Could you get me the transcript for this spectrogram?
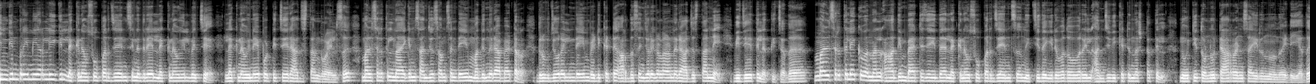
ഇന്ത്യൻ പ്രീമിയർ ലീഗിൽ ലക്നൗ സൂപ്പർ ജയൻസിനെതിരെ ലക്നൌവിൽ വെച്ച് ലക്നൌവിനെ പൊട്ടിച്ച് രാജസ്ഥാൻ റോയൽസ്. മത്സരത്തിൽ നായകൻ സഞ്ജു സാംസന്റെയും മതിനിര ബാറ്റർ ധ്രുവ് ജൂറലിന്റെയും വെടിക്കെട്ട് അർദ്ധ സെഞ്ചുറികളാണ് രാജസ്ഥാനെ വിജയത്തിലെത്തിച്ചത്. മത്സരത്തിലേക്ക് വന്നാൽ ആദ്യം ബാറ്റ് ചെയ്ത ലക്നൗ സൂപ്പർ ജയൻസ് നിശ്ചിത ഇരുപത് ഓവറിൽ അഞ്ച് വിക്കറ്റ് നഷ്ടത്തിൽ നൂറ്റി തൊണ്ണൂറ്റാറ് റൺസായിരുന്നു നേടിയത്.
